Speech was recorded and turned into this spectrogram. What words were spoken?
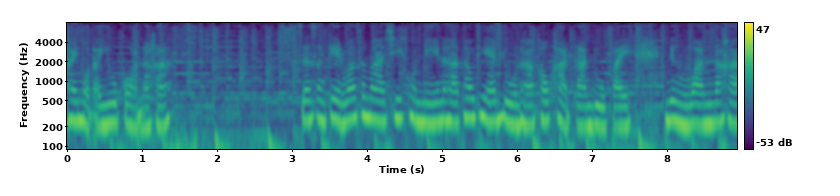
ให้หมดอายุก่อนนะคะ จะสังเกตว่าสมาชิกคนนี้นะคะ เท่าที่แอดดูนะคะเขาขาดการดูไป 1 วันนะคะ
